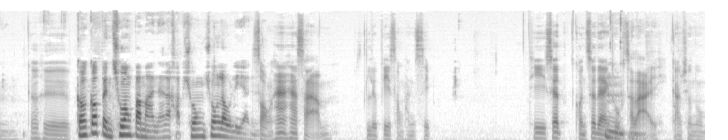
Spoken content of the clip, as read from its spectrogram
มก็คือ ก็ก็เป็นช่วงประมาณนั้นแหละครับ ช่วงช่วงเราเรียนสองห้าห้าสามหรือปีสองพันสิบ ที่เสื้อคนเสื้อแดงถูกสลายการชุมนุม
